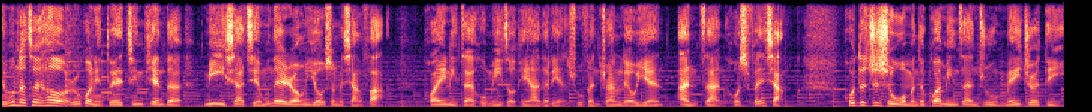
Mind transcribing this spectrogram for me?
节目的最后，如果你对今天的咪一下节目内容有什么想法，欢迎你在虎咪走天涯的脸书粉专留言、按赞或是分享，或者支持我们的冠名赞助 Major D。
